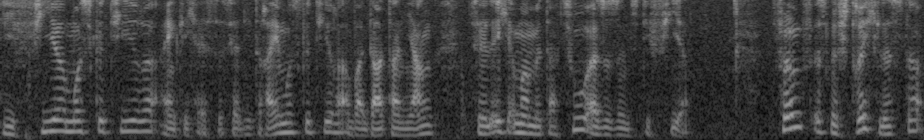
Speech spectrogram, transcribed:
Die vier Musketiere, eigentlich heißt es ja die drei Musketiere, aber D'Artagnan zähle ich immer mit dazu, also sind es die vier. Fünf ist eine Strichliste,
